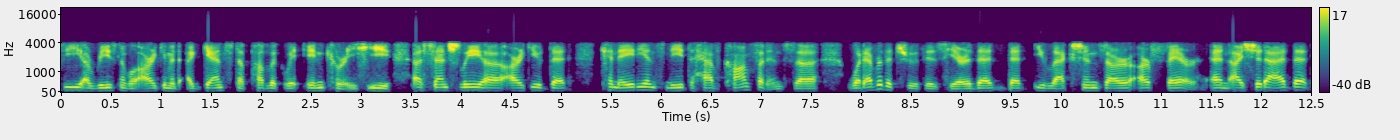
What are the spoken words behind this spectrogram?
see a reasonable argument against a public inquiry. He essentially uh, argued that Canadians need to have confidence, uh, whatever the truth is here, that that elections are are fair. And I should add that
